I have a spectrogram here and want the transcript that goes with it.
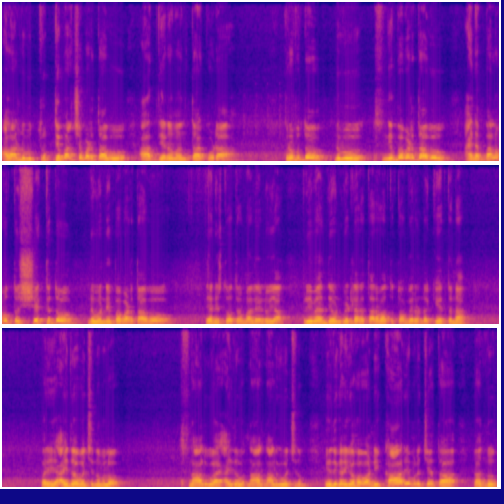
అలా నువ్వు తృప్తిపరచబడతావు ఆ దినమంతా కూడా. కృపతో నువ్వు నింపబడతావు ఆయన బలముతో శక్తితో నువ్వు నింపబడతావు. దేని స్తోత్రం అల్లెలుయ ప్రియమైన దేవుని బిడ్డల తర్వాత తొంభై రెండో కీర్తన మరి ఐదవ వచనంలో నాలుగు ఐదు నాలుగు వచ్చిన ఎందుకని యహోవా నీ కార్యముల చేత నన్ను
